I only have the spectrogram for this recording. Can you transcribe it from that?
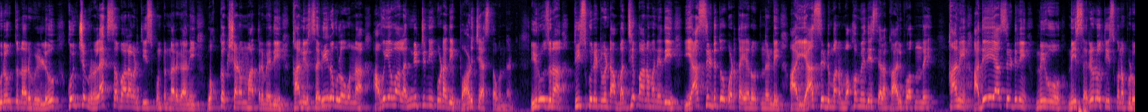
గురవుతున్నారు వీళ్ళు కొంచెం రిలాక్స్ అవ్వాలని తీసుకుంటున్నారు కానీ ఒక్క క్షణం మాత్రమే అది కానీ శరీరంలో ఉన్న అవయవాలన్నిటినీ కూడా అది పాడు చేస్తూ ఉందండి. ఈ రోజున తీసుకునేటువంటి ఆ మద్యపానం అనేది యాసిడ్తో కూడా తయారవుతుందండి. ఆ యాసిడ్ మన ముఖం మీద వేస్తే ఎలా కాలిపోతుంది? కానీ అదే యాసిడ్ని నీవు నీ శరీరంలో తీసుకున్నప్పుడు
